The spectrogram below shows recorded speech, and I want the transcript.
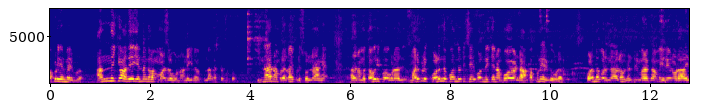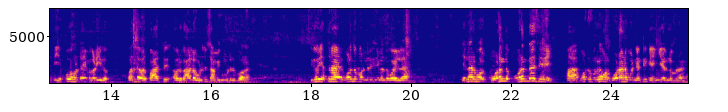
அப்படிங்கிற மாதிரி போடும் அன்னைக்கும் அதே எண்ணங்கள் நம்ம மனசில் போடணும். அன்னைக்கு நம்ம இப்படிலாம் கஷ்டப்பட்டோம். இன்னார் நம்மளெல்லாம் இப்படி சொன்னாங்க. அதை நம்ம தவறி போகக்கூடாது. மறுபடியும் குழந்தை பிறந்துட்டு சரி குழந்தைச்சே நான் போக வேண்டாம். அப்படின்னு இருக்கக்கூடாது. குழந்தை பிறந்தாலும் நன்றி மறக்காம இறைவனோட ஆலயத்தை எப்போ உங்களுக்கு டைம் கிடைக்குதோ வந்து அவர் பார்த்து அவர் காலில் விழுந்து சாமி கும்பிட்டுட்டு போங்க. இதுவரை எத்தனாயிரம் குழந்தை பிறந்திருக்கு அந்த கோயிலில்? எல்லாரும் குழந்தை பிறந்தா சரி. ஆ மோட்டர் முருகன் உனக்கு ஓடான போய் நன்றி நீ எங்கே இருந்து போடுறாங்க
